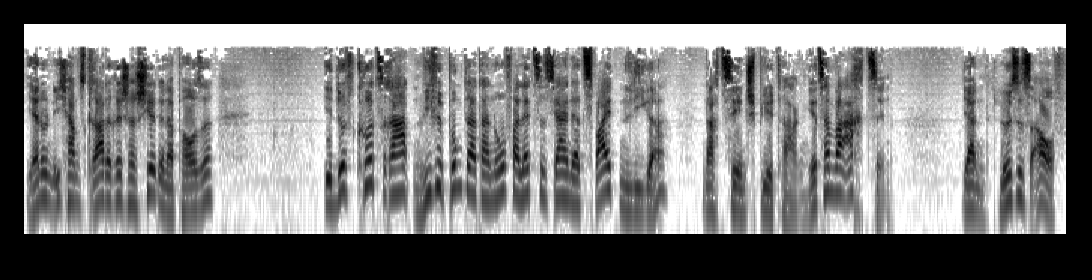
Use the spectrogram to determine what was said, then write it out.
Jan und ich haben es gerade recherchiert in der Pause. Ihr dürft kurz raten, wie viele Punkte hat Hannover letztes Jahr in der zweiten Liga? Nach zehn Spieltagen. Jetzt haben wir 18. Jan, löse es auf.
